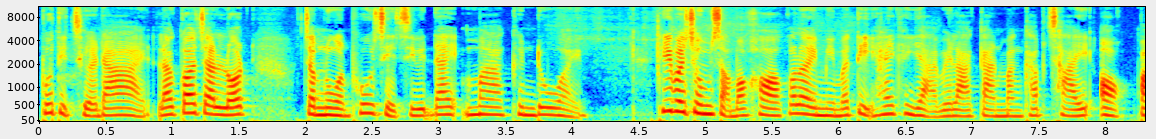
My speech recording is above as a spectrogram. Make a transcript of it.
ผู้ติดเชื้อได้ แล้วก็จะลดจำนวนผู้เสียชีวิตได้มากขึ้นด้วย ที่ประชุมสบคก็เลยมีมติให้ขยายเวลาการบังคับใช้ออกไป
